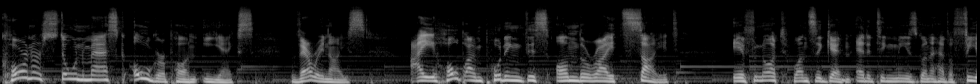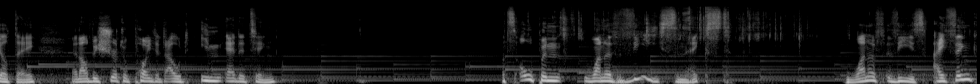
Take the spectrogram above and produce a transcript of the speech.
Cornerstone Mask Ogerpon EX. Very nice. I hope I'm putting this on the right side. If not, once again, editing me is gonna have a field day, and I'll be sure to point it out in editing. Let's open one of these next one of these. I think,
